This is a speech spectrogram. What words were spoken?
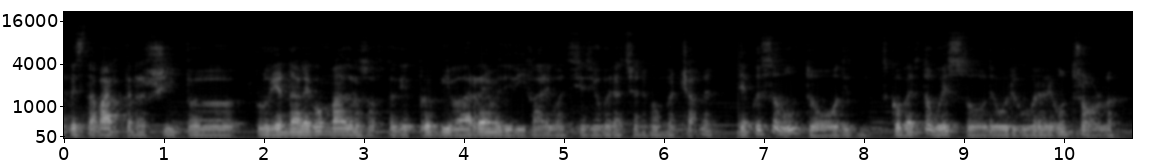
questa partnership eh, pluriennale con Microsoft che proibiva a Remedy di fare qualsiasi operazione commerciale. E a questo punto, ho scoperto questo, devo recuperare Control.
